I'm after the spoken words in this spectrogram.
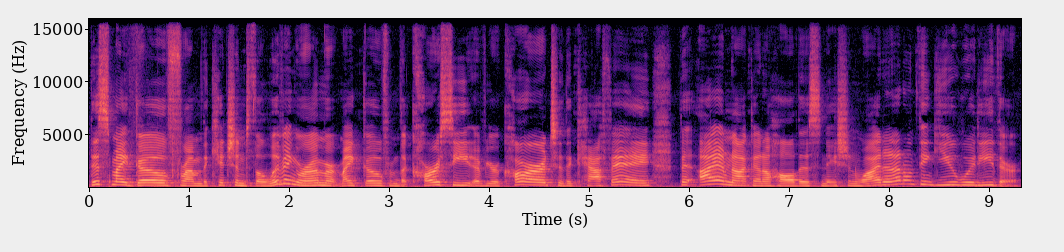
This might go from the kitchen to the living room, or it might go from the car seat of your car to the cafe, but I am not gonna haul this nationwide, and I don't think you would either.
